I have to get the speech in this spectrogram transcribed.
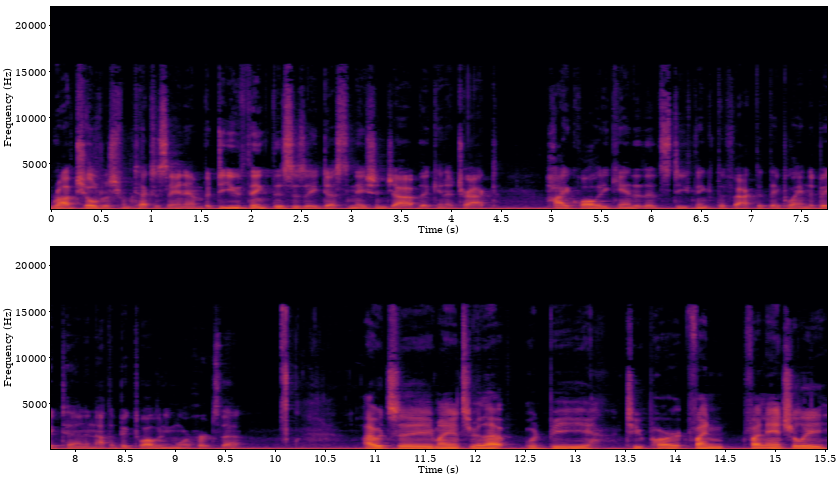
Rob Childress from Texas A&M." But do you think this is a destination job that can attract high quality candidates? Do you think the fact that they play in the Big 10 and not the Big 12 anymore hurts that? I would say my answer to that would be two part. Fin- financially,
